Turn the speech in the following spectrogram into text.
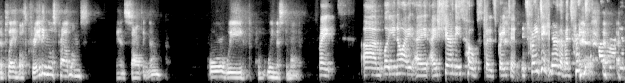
to play in both creating those problems and solving them, or we we missed the moment. Right. Um, well, you know, I, I, I, share these hopes, but it's great to it's great to hear them. It's great to have them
